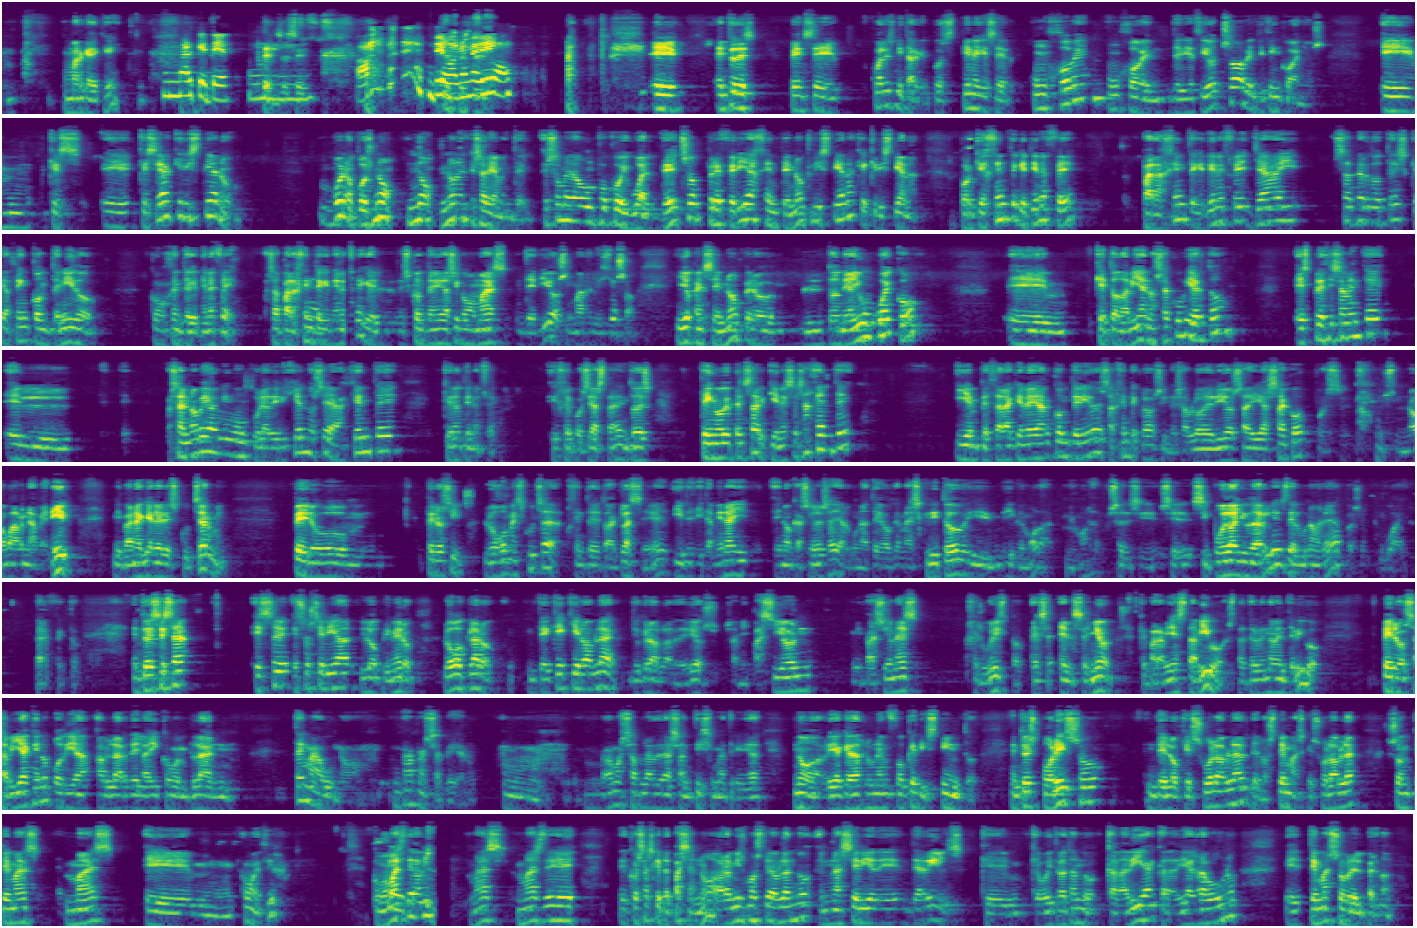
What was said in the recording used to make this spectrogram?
¿un marca de qué? Un marketer. Sí, sí. Ah, digo, no me digas. Eh, entonces, pensé, ¿cuál es mi target? Pues tiene que ser un joven, un joven de 18 a 25 años. Eh, que, eh, que sea cristiano. Bueno, pues no, no, no necesariamente. Eso me daba un poco igual. De hecho, prefería gente no cristiana que cristiana. Porque gente que tiene fe, para gente que tiene fe ya hay sacerdotes que hacen contenido con gente que tiene fe. O sea, para gente que tiene fe, que es contenido así como más de Dios y más religioso. Y yo pensé, no, pero donde hay un hueco eh, que todavía no se ha cubierto, es precisamente el... O sea, no veo ningún cura dirigiéndose a gente que no tiene fe. Y dije, pues ya está. Entonces, tengo que pensar quién es esa gente y empezar a crear contenido de esa gente. Claro, si les hablo de Dios ahí a saco, pues no van a venir, ni van a querer escucharme. Pero, pero sí, luego me escucha gente de toda clase, ¿eh? y, también hay, en ocasiones hay algún ateo que me ha escrito y, me mola, me mola. O sea, si, si, puedo ayudarles de alguna manera, pues guay, perfecto. Entonces, esa, ese, eso sería lo primero. Luego, claro, ¿de qué quiero hablar? Yo quiero hablar de Dios. O sea, mi pasión, mi pasión es Jesucristo, es el Señor, que para mí está vivo, está tremendamente vivo. Pero sabía que no podía hablar de él ahí como en plan, tema uno, vamos a ver, mm, vamos a hablar de la Santísima Trinidad. No, habría que darle un enfoque distinto. Entonces, por eso, de lo que suelo hablar, de los temas que suelo hablar, son temas más, eh, ¿cómo decir? Como más de la vida, más, más de, cosas que te pasan, ¿no? Ahora mismo estoy hablando en una serie de, reels que, voy tratando cada día, cada día grabo uno, eh, temas sobre el perdón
